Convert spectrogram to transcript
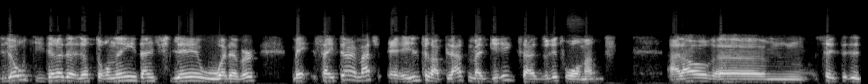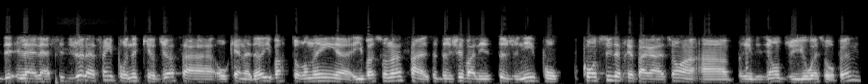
l'autre, il dirait de, de retourner dans le filet ou whatever. Mais ça a été un match euh, ultra plate, malgré que ça a duré trois manches. Alors, euh, c'est déjà la fin pour Nick Kyrgios à- au Canada. Il va retourner, euh, il va sûrement se diriger vers les États-Unis pour continuer sa préparation en, en prévision du US Open.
